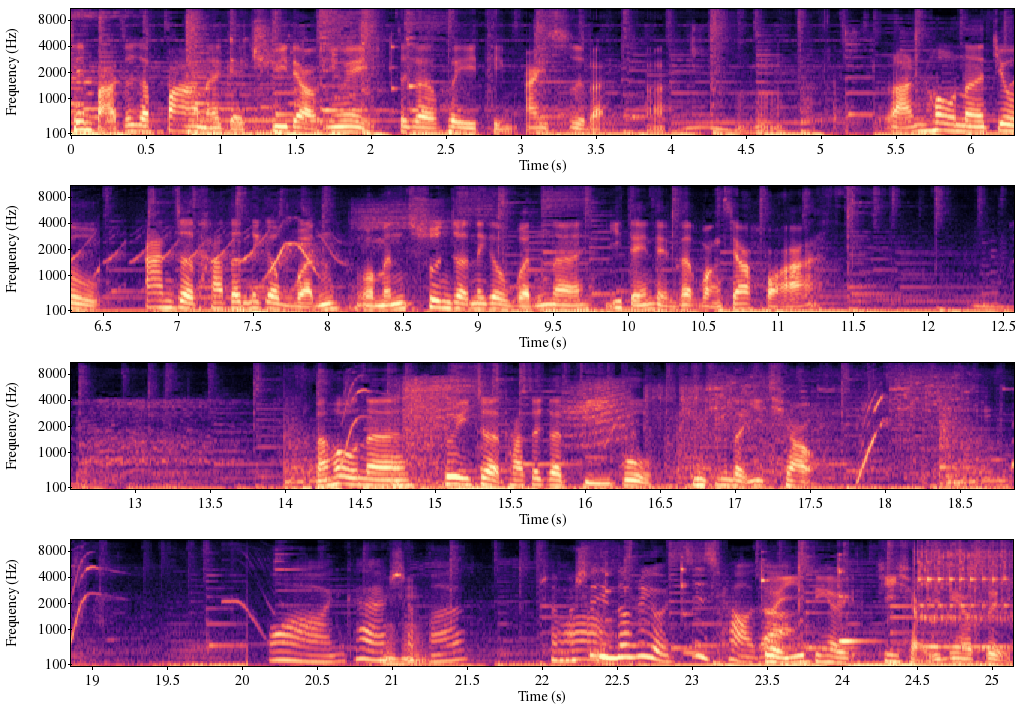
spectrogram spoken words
先把这个疤呢给去掉，因为这个会挺碍事的啊。嗯。然后呢，就按着它的那个纹，我们顺着那个纹呢，一点点的往下滑。然后呢，对着它这个底部轻轻的一敲。哇，你看什么，什么事情都是有技巧的。对，一定要技巧，一定要对。对。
